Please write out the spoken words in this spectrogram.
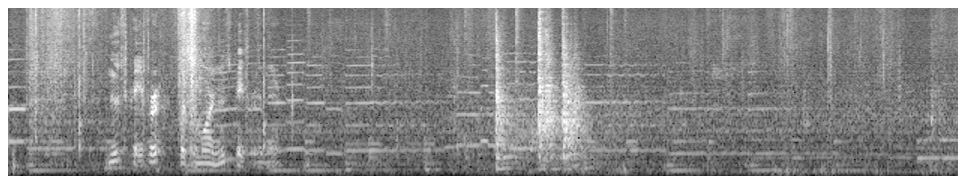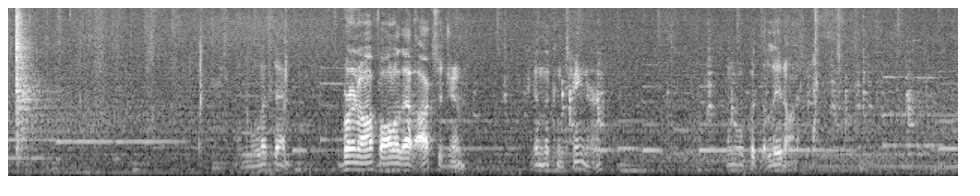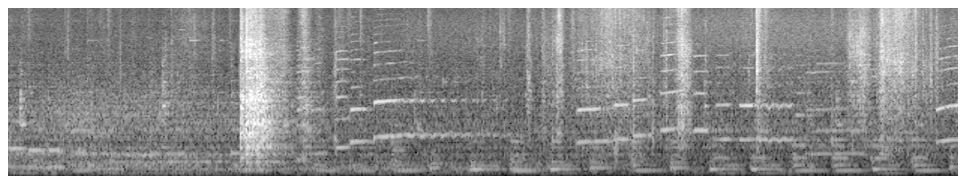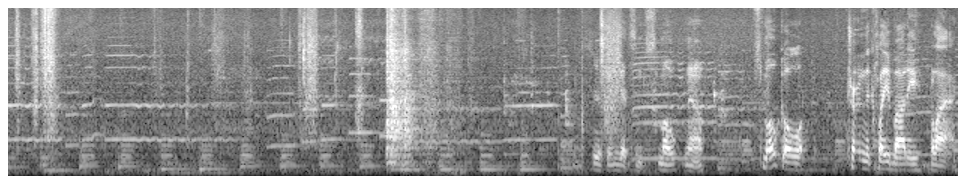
newspaper. Put some more newspaper in there. Let that burn off all of that oxygen in the container and we'll put the lid on it. Get some smoke now. Smoke will turn the clay body black.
